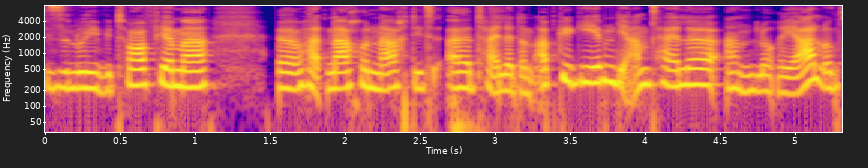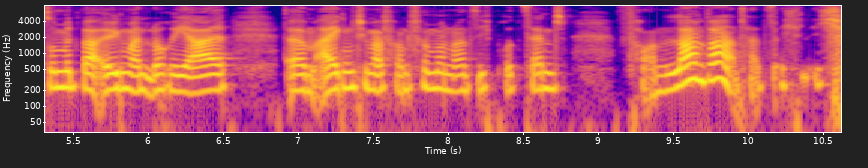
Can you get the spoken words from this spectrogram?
diese Louis Vuitton-Firma äh, hat nach und nach die äh, Teile dann abgegeben, die Anteile an L'Oreal und somit war irgendwann L'Oreal ähm, Eigentümer von 95 Prozent von Lanvin tatsächlich.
